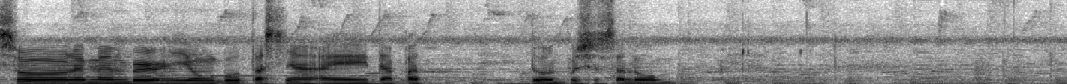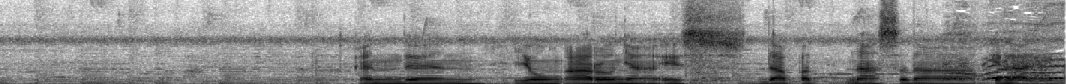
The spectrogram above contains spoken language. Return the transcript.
So remember, yung butas niya ay dapat doon po siya sa loob. And then, yung arrow niya is dapat nasa ilalim.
